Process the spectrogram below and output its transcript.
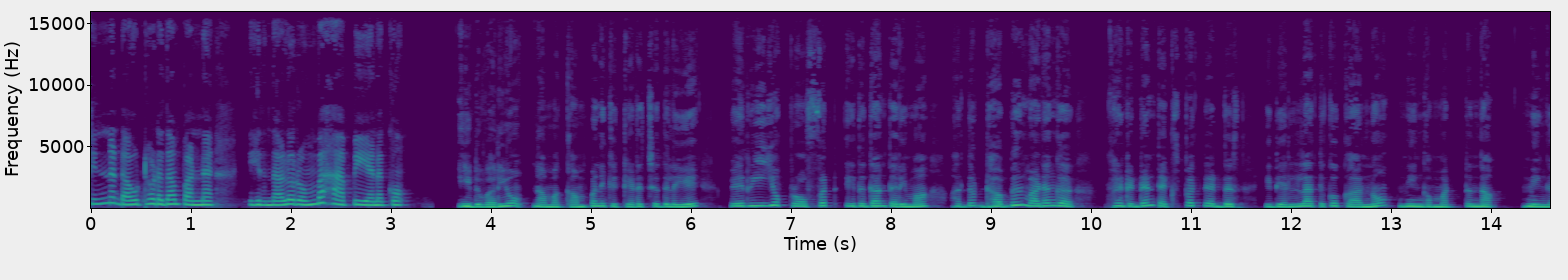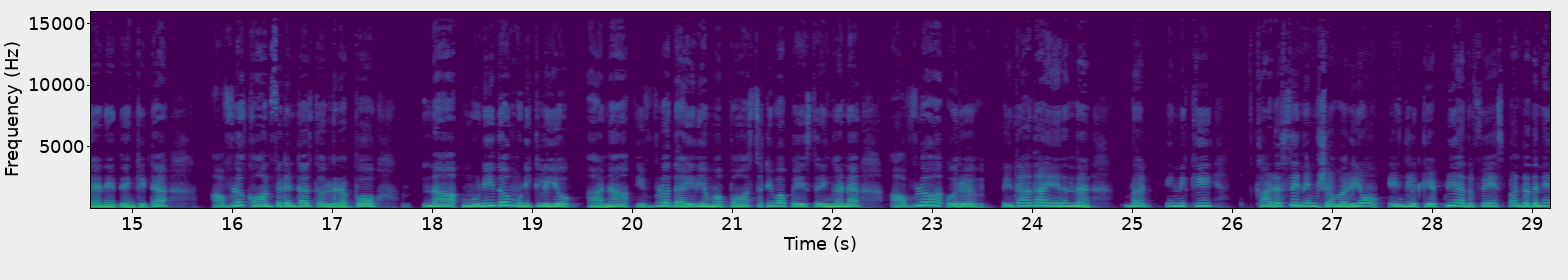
சின்ன டவுட்டோட தான் பண்ணேன். இருந்தாலும் ரொம்ப ஹாப்பி எனக்கும். இது வரையும் நம்ம கம்பெனிக்கு கிடைச்சதுலயே பெரிய ப்ராஃபிட் இதுதான் தெரியுமா? அது டபுள் மடங்கு. We didn't expected இது எல்லாத்துக்கும் காரணம் நீங்கள் மட்டும்தான். நீங்கள் என்னை என்கிட்ட அவ்வளோ கான்ஃபிடெண்ட்டாக சொல்கிறப்போ நான் முடியுதோ முடிக்கலையோ ஆனால் இவ்வளோ தைரியமாக பாசிட்டிவாக பேசுகிறீங்கன்னு அவ்வளோ ஒரு இதாக தான் இருந்தேன். பட் இன்னைக்கு கடைசி நிமிஷம் வரையும் எங்களுக்கு எப்படி அது ஃபேஸ் பண்ணுறதுனே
